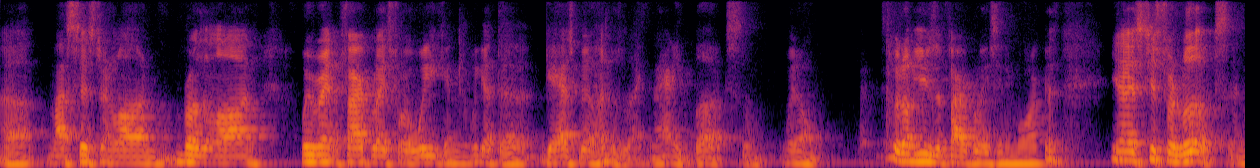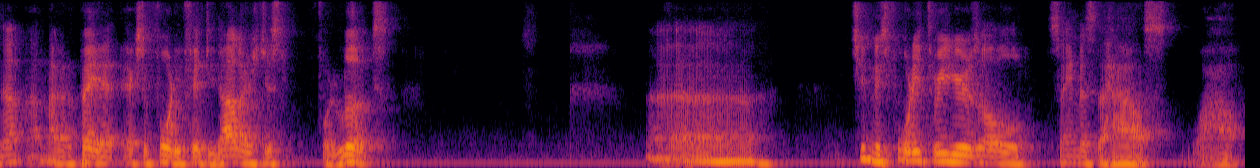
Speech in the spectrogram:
uh, my sister-in-law and brother-in-law, we ran the fireplace for a week, and we got the gas bill. It was like ninety bucks. So we don't we don't use the fireplace anymore because you know it's just for looks, and I'm not going to pay an extra 40 50 dollars just for looks. Uh, chimney's 43 years old, same as the house. Wow.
